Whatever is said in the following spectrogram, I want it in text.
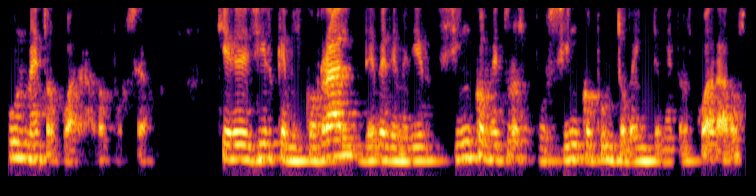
un metro cuadrado por cerdo. Quiere decir que mi corral debe de medir 5 metros por 5.20 metros cuadrados,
